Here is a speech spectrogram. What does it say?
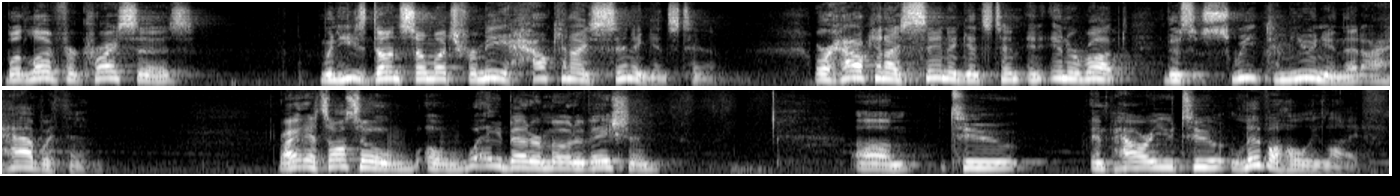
But love for Christ says, when he's done so much for me, how can I sin against him? Or how can I sin against him and interrupt this sweet communion that I have with him? right? It's also a, way better motivation um, to empower you to live a holy life,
